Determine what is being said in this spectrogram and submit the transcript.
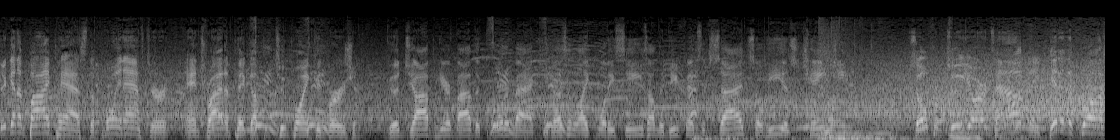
They're going to bypass the point after and try to pick up the two-point conversion. Good job here by the quarterback. He doesn't like what he sees on the defensive side, so he is changing so from two yards out, they get it across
